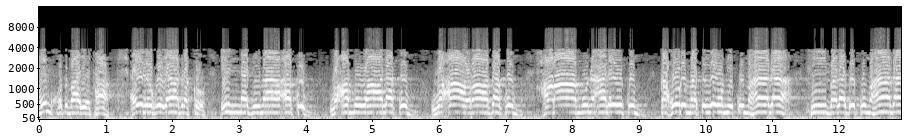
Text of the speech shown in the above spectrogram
اہم خطبہ یہ تھا۔ اے لوگوں، یاد رکھو، ان ندیما اکم و اموال کم و آراد کم حرام علیکم کہرمت یوم کمہادا فی بلد کمہادا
